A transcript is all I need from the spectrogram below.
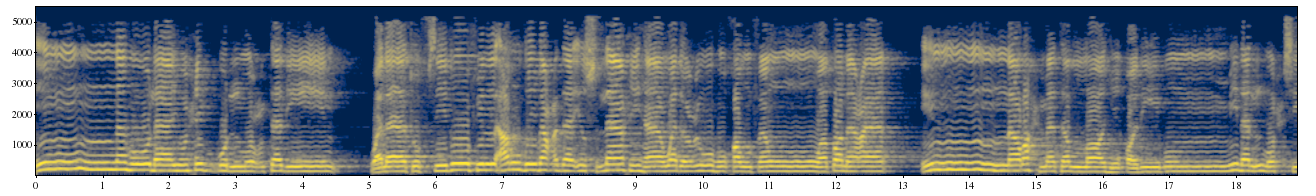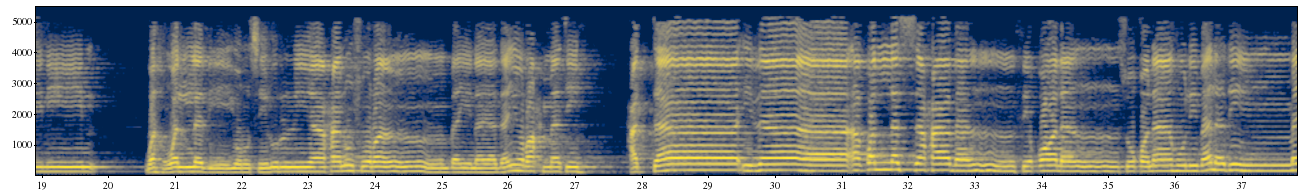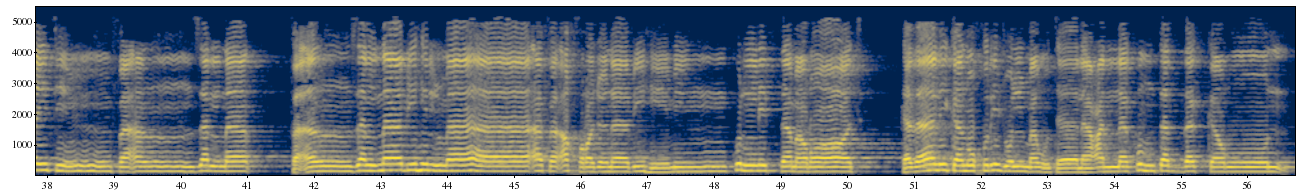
إنه لا يحب المعتدين. ولا تفسدوا في الأرض بعد إصلاحها وادعوه خوفا وطمعا. إن رحمة الله قريب من المحسنين. وهو الذي يرسل الرياح نشرا بين يدي رحمته. حتى إذا أقل السحابا ثقالا سقناه لبلد ميت فأنزلنا فأنزلنا به الماء فأخرجنا به من كل الثمرات. كذلك نخرج الموتى لعلكم تذكرون.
